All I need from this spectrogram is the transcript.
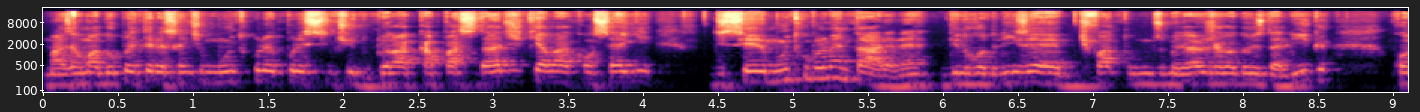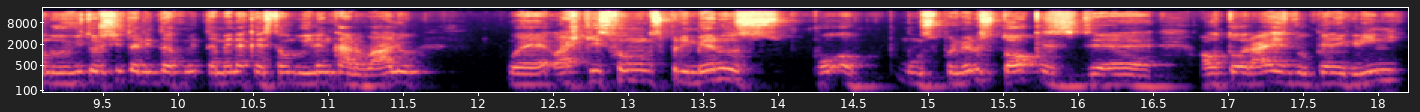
mas é uma dupla interessante muito por, por esse sentido, pela capacidade que ela consegue de ser muito complementar, né? Guido Rodrigues é de fato um dos melhores jogadores da liga. Quando o Vitor cita ali também na questão do William Carvalho, é, eu acho que isso foi um dos primeiros dos primeiros toques é, autorais do Pellegrini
